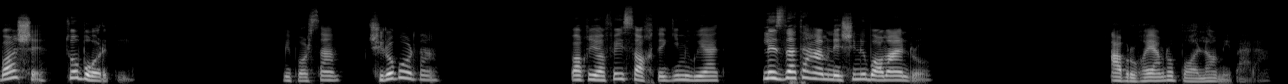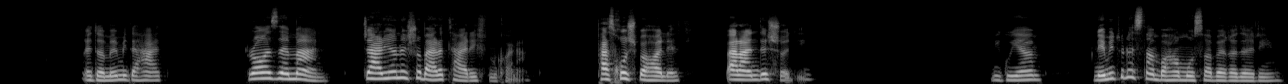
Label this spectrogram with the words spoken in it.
باشه تو بردی. می‌پرسم چی رو بردم؟ با قیافه ساختگی می‌گوید لذت همنشینی با من رو. ابروهایم رو بالا می‌برم. ادامه می‌دهد راز من جریانش رو برای تعریف می‌کنم. پس خوش به حالت. برنده شدی. می‌گویم نمی‌دونستم با هم مسابقه داریم.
